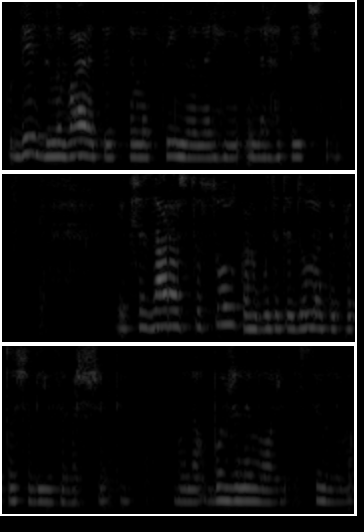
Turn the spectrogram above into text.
Кудись зливаєтесь емоційно, енергетично. Якщо зараз в стосунках будете думати про те, щоб їх завершити, бо, бо вже не можете, сил нема.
